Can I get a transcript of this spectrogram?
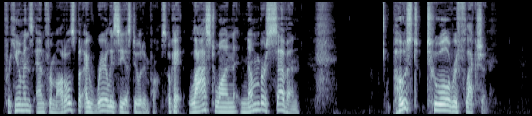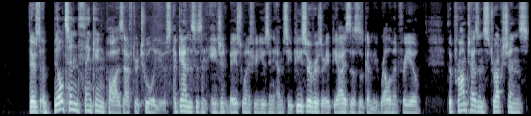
for humans and for models, but I rarely see us do it in prompts. Okay, last one, number seven post tool reflection. There's a built-in thinking pause after tool use. Again, this is an agent-based one. If you're using MCP servers or APIs, this is going to be relevant for you. The prompt has instructions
